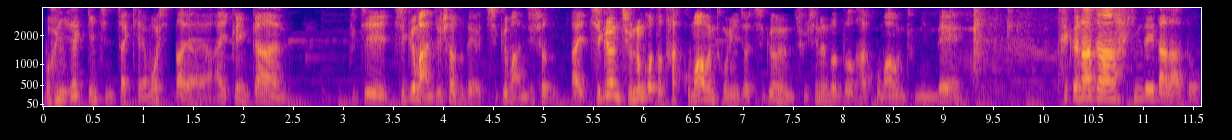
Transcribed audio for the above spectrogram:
뭐이 새낀 진짜 개멋있다 야야. 아니 그러니까 굳이 지금 안 주셔도 돼요. 지금 안 주셔도 아니 지금 주는 것도 다 고마운 돈이죠. 지금 주시는 돈도 다 고마운 돈인데 퇴근하자 힘들다 나도.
